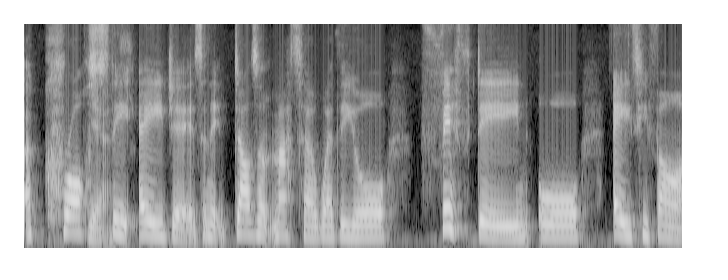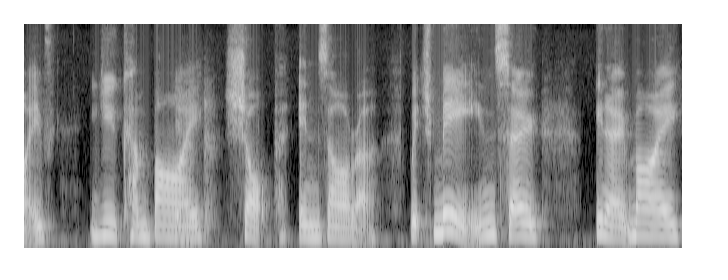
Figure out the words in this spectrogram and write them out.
across Yes. the ages. And it doesn't matter whether you're 15 or 85, you can buy Yeah. shop in Zara, which means so, you know, my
